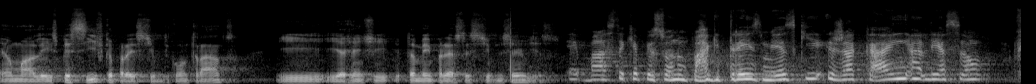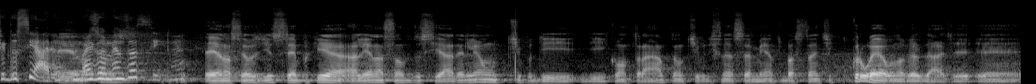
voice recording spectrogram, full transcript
é uma lei específica para esse tipo de contrato e, e, a gente também presta esse tipo de serviço. É, basta que a pessoa não pague três meses que já cai em alienação fiduciária, é, mais temos, ou menos assim, né? É, nós temos dito sempre que a alienação fiduciária é um tipo de, de contrato, é um tipo de financiamento bastante cruel, na verdade. É,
